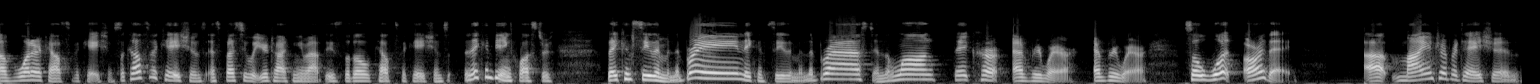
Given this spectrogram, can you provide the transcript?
of what are calcifications. So calcifications, especially what you're talking about, these little calcifications, they can be in clusters. They can see them in the brain. They can see them in the breast, in the lung. They occur everywhere, everywhere. So what are they? Uh, my interpretation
